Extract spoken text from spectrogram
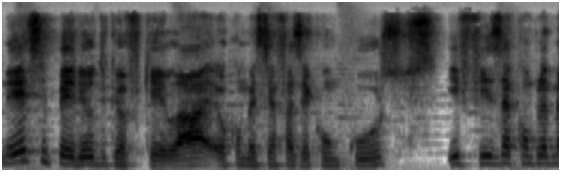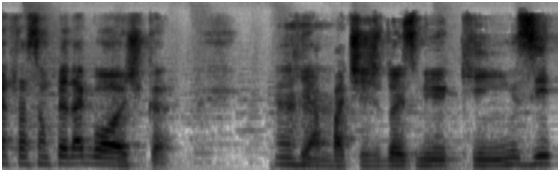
Nesse período que eu fiquei lá, eu comecei a fazer concursos e fiz a complementação pedagógica. Uhum. Que a partir de 2015,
